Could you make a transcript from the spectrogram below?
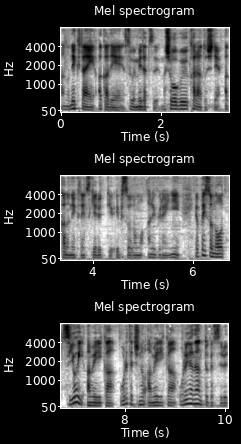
あの、ネクタイ赤ですごい目立つ、まあ、勝負カラーとして赤のネクタイつけるっていうエピソードもあるぐらいに、やっぱりその強いアメリカ、俺たちのアメリカ、俺が何とかする、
